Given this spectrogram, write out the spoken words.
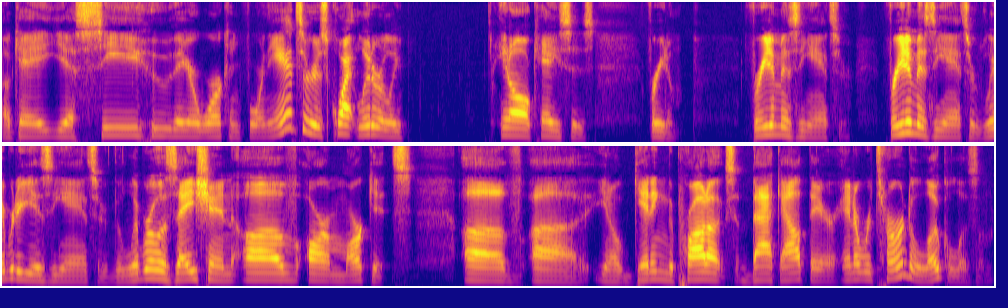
Okay, you see who they are working for, and the answer is quite literally, in all cases, Freedom. Freedom is the answer. Freedom is the answer. Liberty is the answer. The liberalization of our markets, of uh, you know, getting the products back out there, and a return to localism.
